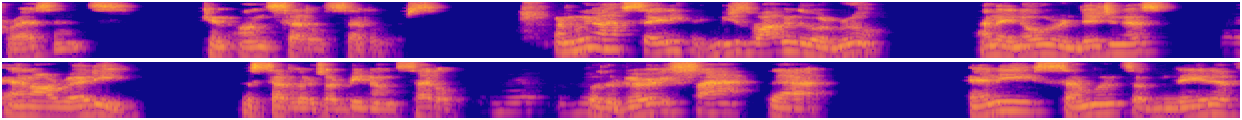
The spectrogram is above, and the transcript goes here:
presence can unsettle settlers. And we don't have to say anything. We just walk into a room and they know we're indigenous and already the settlers are being unsettled. Mm-hmm. For the very fact that any semblance of native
